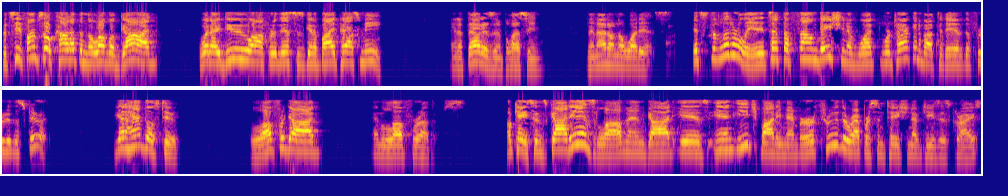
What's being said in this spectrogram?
But see, if I'm so caught up in the love of God, what I do offer this is going to bypass me. And if that isn't a blessing, then I don't know what is. It's the, literally, it's at the foundation of what we're talking about today of the fruit of the Spirit. You gotta have those two. Love for God and love for others. Okay, since God is love and God is in each body member through the representation of Jesus Christ,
